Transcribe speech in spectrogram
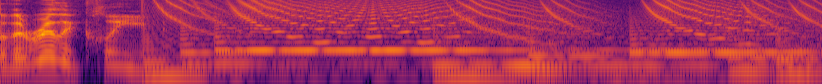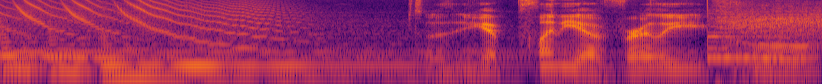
So they're really clean. So you get plenty of really cool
